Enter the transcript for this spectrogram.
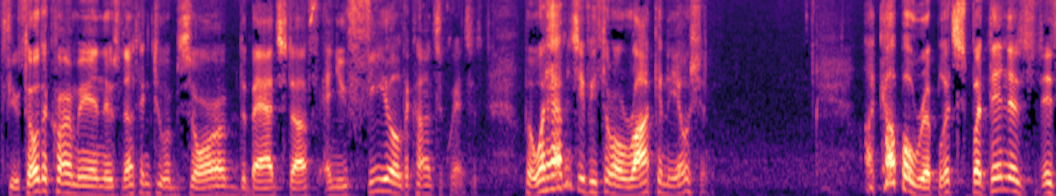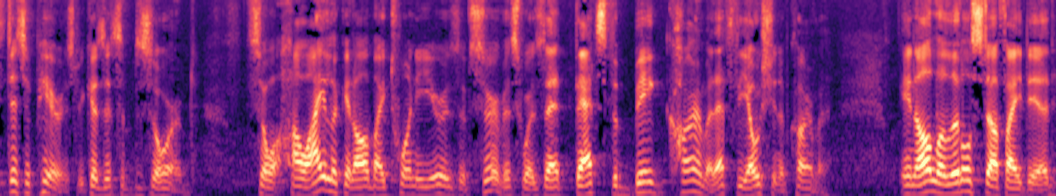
if you throw the karma in, there's nothing to absorb the bad stuff, and you feel the consequences. But what happens if you throw a rock in the ocean? A couple riplets, but then it disappears because it's absorbed. So, how I look at all my 20 years of service was that that's the big karma, that's the ocean of karma. In all the little stuff I did,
